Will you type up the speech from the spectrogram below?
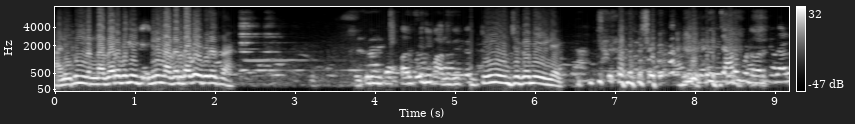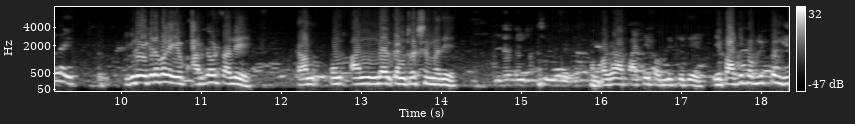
आणि इकडून नजारा बघ इक- इकडे नजारा दाखव इकडेचा. पल्सीची पानं देतो तू उंची कमी येऊन चार फुट वरती चढलाय इकडे इकडे बघा अर्धवट चालू आहे? काम अंडर कन्स्ट्रक्शनमध्ये अंडर कन्स्ट्रक्शन बघा पार्टी पब्लिक किती आहे हे पार्टी पब्लिक पण घे.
